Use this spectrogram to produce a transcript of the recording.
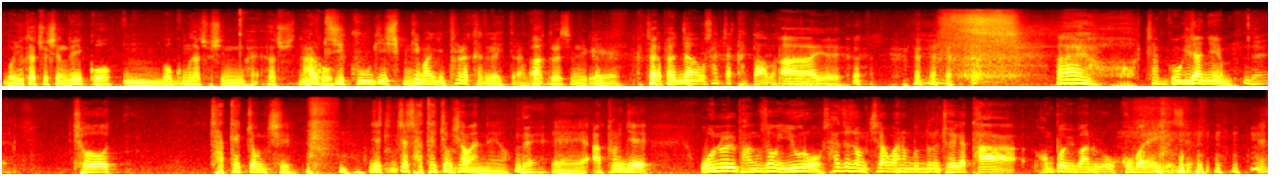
뭐 육사 출신도 있고 뭐 공사 출신 회사 출신도 있고 아르투시 9기 10기 막이 플래카드가 있더라고요. 아, 그렇습니까? 예. 제가 변장하고 살짝 갔다 와봤거든요. 아 예. 아유, 참, 고 기자님. 네. 저 자택 정치. 이제 진짜 자택 정치가 많네요. 네. 예, 앞으로 이제 오늘 방송 이후로 사저 정치라고 하는 분들은 저희가 다 헌법 위반으로 고발해야겠어요. 예?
